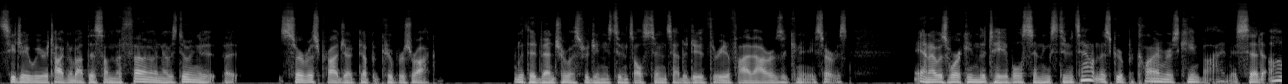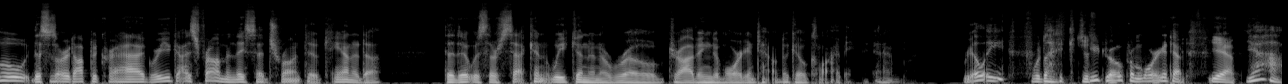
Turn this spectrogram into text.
CJ, we were talking about this on the phone. I was doing a, a service project up at Cooper's Rock with Adventure West Virginia students. All students had to do three to five hours of community service. And I was working the table, sending students out, and this group of climbers came by and they said, Oh, this is our adopted crag. Where are you guys from? And they said, Toronto, Canada. That it was their second weekend in a row driving to Morgantown to go climbing. And I'm like, Really? Like, just, you drove from Morgantown? Yeah. Yeah.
